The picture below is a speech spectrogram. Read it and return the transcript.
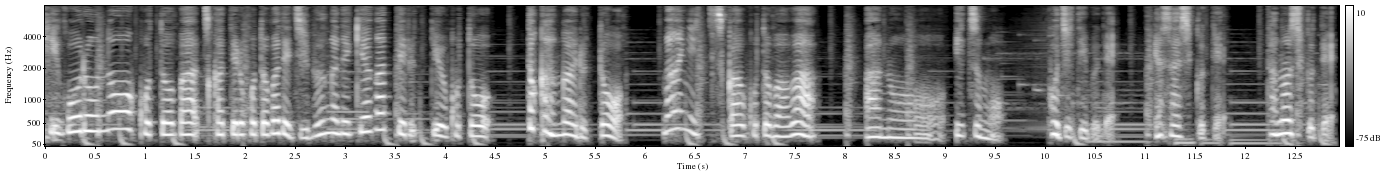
日頃の言葉、使ってる言葉で自分が出来上がってるっていうことと考えると、毎日使う言葉は、あの、いつもポジティブで、優しくて、楽しくて、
